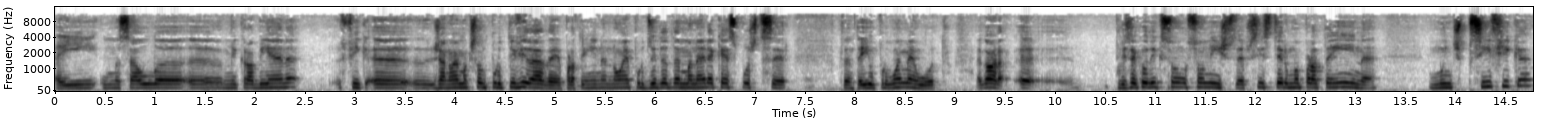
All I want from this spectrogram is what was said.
aí uma célula microbiana Fica, uh, já não é uma questão de produtividade, é a proteína não é produzida da maneira que é suposto ser. Portanto, aí o problema é outro. Agora, uh, por isso é que eu digo que são, são nichos. É preciso ter uma proteína muito específica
